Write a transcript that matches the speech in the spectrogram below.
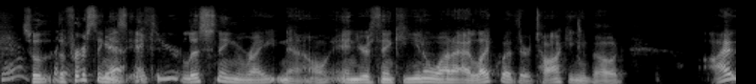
Yeah, So the first thing Yeah, is if you. you're listening right now and you're thinking, you know what, I like what they're talking about. I,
